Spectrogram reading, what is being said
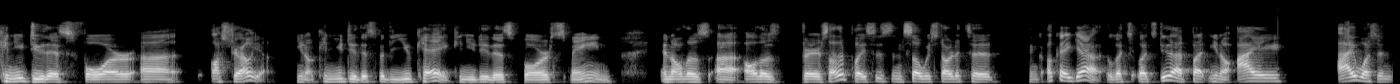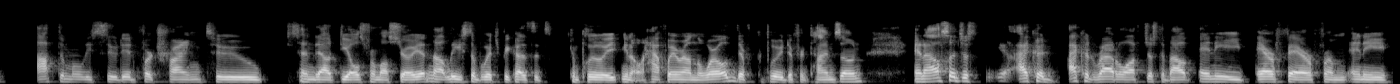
Can you do this for uh, Australia? You know, can you do this for the UK? Can you do this for Spain? And all those uh, all those various other places. And so we started to think, okay, yeah, let's let's do that. But you know, I I wasn't optimally suited for trying to send out deals from Australia, not least of which because it's completely, you know, halfway around the world, they're completely different time zone. And I also just I could I could rattle off just about any airfare from any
